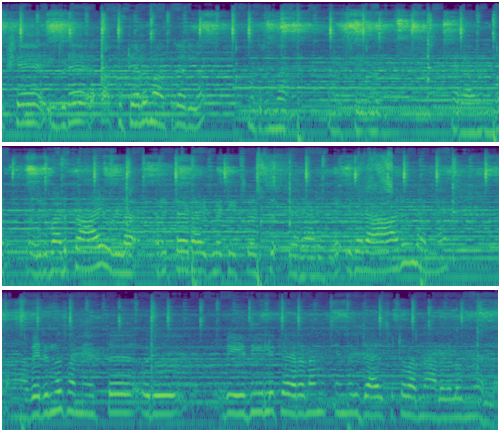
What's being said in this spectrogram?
പക്ഷേ ഇവിടെ കുട്ടികൾ മാത്രമല്ല മുതിർന്ന സ്ത്രീകളും വരാറുണ്ട്. ഒരുപാട് പ്രായമുള്ള റിട്ടയർഡ് ആയിട്ടുള്ള ടീച്ചേഴ്സ് വരാറുണ്ട്. ഇവരാരും തന്നെ വരുന്ന സമയത്ത് ഒരു വേദിയിൽ കയറണം എന്ന് വിചാരിച്ചിട്ട് വന്ന ആളുകളൊന്നുമല്ല.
